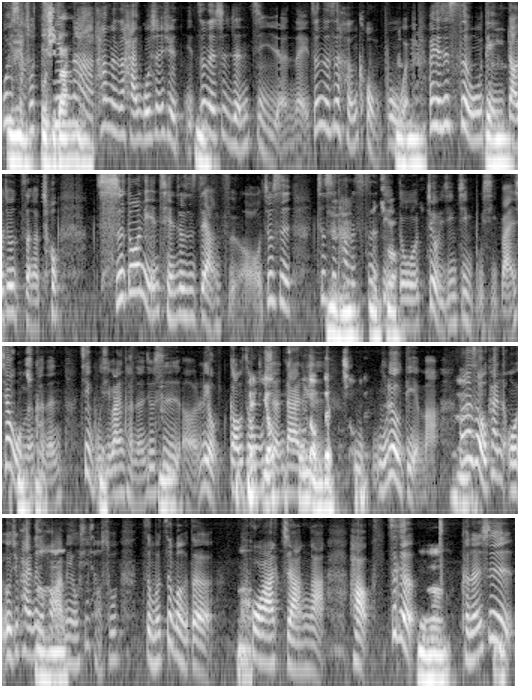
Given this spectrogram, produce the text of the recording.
我也想说，天哪，他们的韩国升学也真的是人挤人哎，真的是很恐怖哎，而且是四五点一到就整个冲，十多年前就是这样子哦，就是就是他们四点多就已经进补习班，像我们可能进补习班可能就是呃六高中生大概五五六点嘛，那那时候我看我我去拍那个画面，我心想说怎么这么的。夸张啊！好，这个可能是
